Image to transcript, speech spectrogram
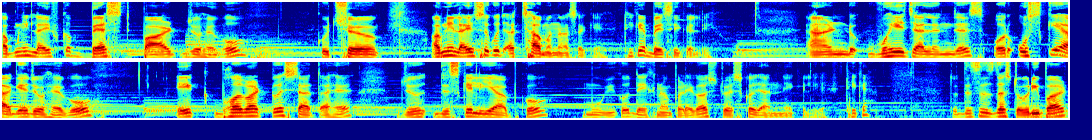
अपनी लाइफ का बेस्ट पार्ट जो है वो कुछ अपनी लाइफ से कुछ अच्छा बना सके, ठीक है बेसिकली एंड वही चैलेंजेस और उसके आगे जो है वो एक बहुत बड़ा ट्विस्ट आता है जो, जिसके लिए आपको मूवी को देखना पड़ेगा उस ट्विस्ट को जानने के लिए, ठीक है? तो this is the story part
